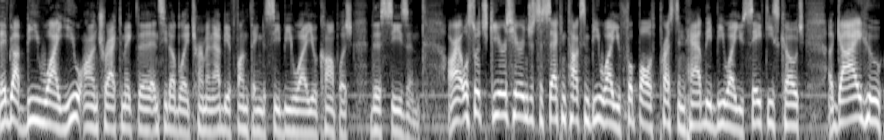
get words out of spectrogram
They've got BYU on track to make the NCAA tournament. That'd be a fun thing to see BYU accomplish this season. All right, we'll switch gears here in just a second, talk some BYU football with Preston Hadley. BYU safeties coach, a guy who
